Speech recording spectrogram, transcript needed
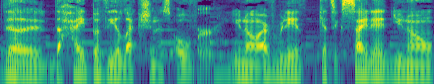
The the hype of the election is over. You know, everybody gets excited. You know,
